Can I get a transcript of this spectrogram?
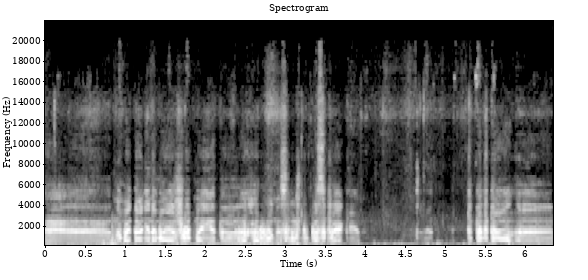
Е, На Майдані немає жодної охорони, служби безпеки. Е, Тобто е,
